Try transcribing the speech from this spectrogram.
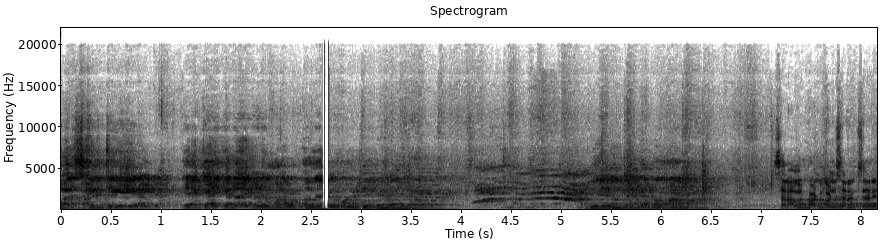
పరిష్కరించే ఏకైక నాయకుడు మన ఉత్తమ మన? సార్ అలా పట్టుకోండి సార్ ఒకసారి.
